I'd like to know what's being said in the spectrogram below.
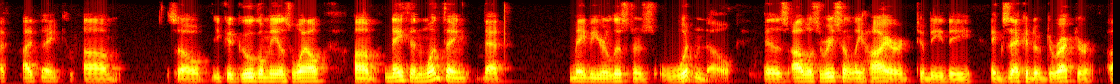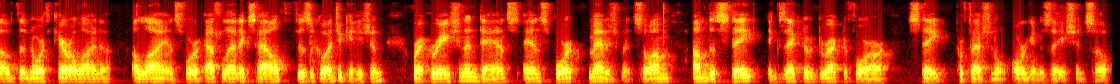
I, I think. Um, so you could Google me as well. Um, Nathan, one thing that maybe your listeners wouldn't know is I was recently hired to be the executive director of the North Carolina Alliance for Athletics, Health, Physical Education, Recreation and Dance, and Sport Management. So I'm I'm the state executive director for our state professional organization. So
